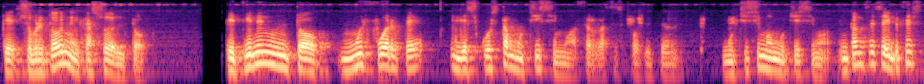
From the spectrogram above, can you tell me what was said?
que, sobre todo en el caso del TOC, que tienen un TOC muy fuerte y les cuesta muchísimo hacer las exposiciones. Muchísimo, muchísimo. Entonces, hay veces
